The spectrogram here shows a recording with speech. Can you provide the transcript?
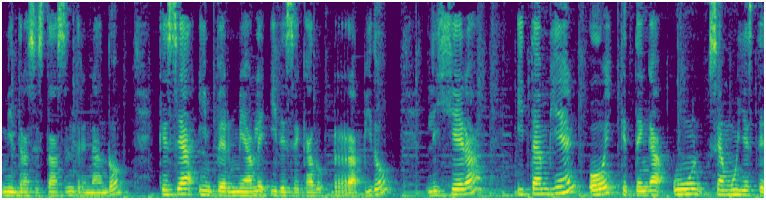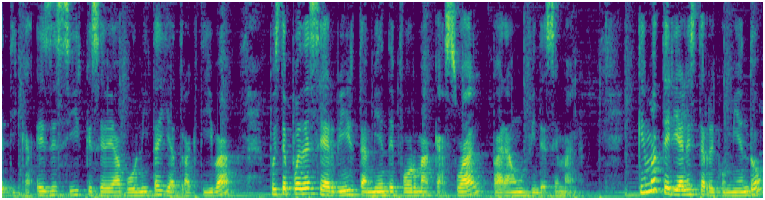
mientras estás entrenando, que sea impermeable y desecado rápido, ligera y también hoy que tenga un sea muy estética, es decir, que se vea bonita y atractiva pues te puede servir también de forma casual para un fin de semana. ¿Qué materiales te recomiendo?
